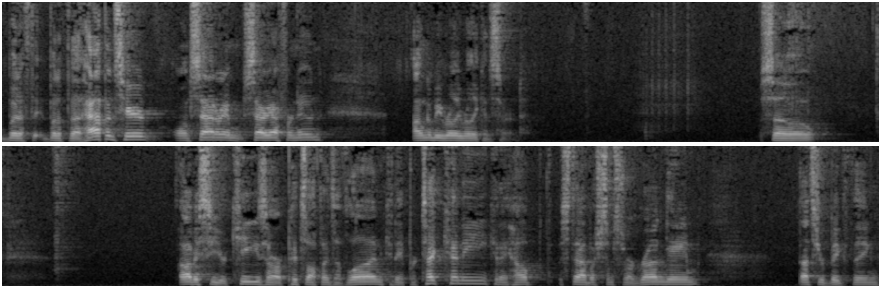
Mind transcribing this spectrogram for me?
But if but if that happens here on Saturday Saturday afternoon, I'm going to be really really concerned. So obviously your keys are Pitt's offensive line. Can they protect Kenny? Can they help establish some sort of ground game? That's your big thing.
